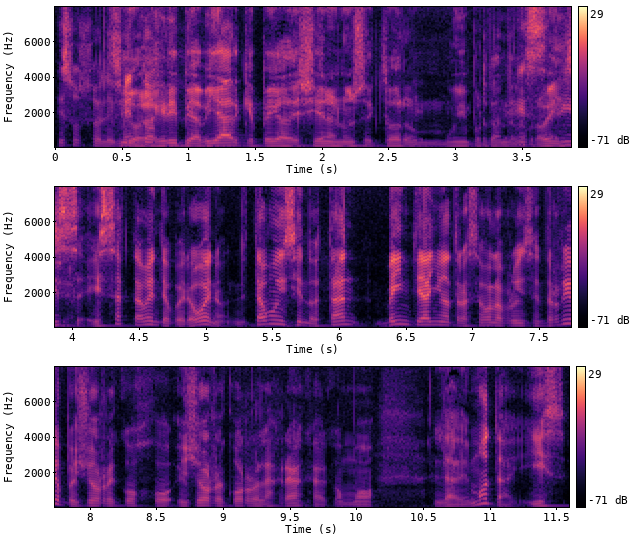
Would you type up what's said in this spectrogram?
esos elementos... Sí, o la gripe aviar que pega de lleno en un sector muy importante de la provincia. exactamente, pero bueno, estamos diciendo, están 20 años atrasados en la provincia de Entre Ríos, pero yo, recojo, yo recorro las granjas como la de Mota y es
